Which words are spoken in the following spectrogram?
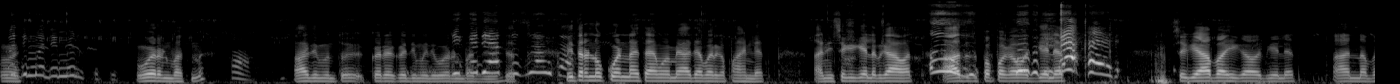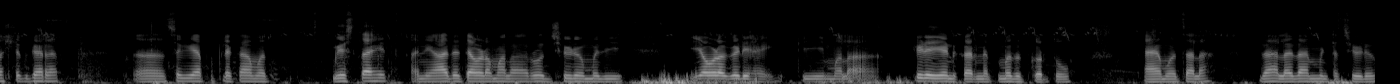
होय. कधी मध्ये मिळतो ते. वरण भात ना? हा. आधी म्हणतोय कर कधी मध्ये वरण भात कधी देतात. मित्रांनो कोण नाही त्यामुळे मी आद्या वर्ग पाहण्यात आणि सगळे गेल्यात गावात. आजच पप्पा गावात गेल्यात सगळे आबा ही गावात गेल्यात अण्णा बसल्यात घरात. सगळे आपापल्या कामात व्यस्त आहेत. आणि आद्या तेवढा मला रोज व्हिडिओमध्ये एवढा गडी आहे ती मला हिडे एंड करण्यात मदत करतो. त्यामुळे चला झाला दहा मिनिटाचा video.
